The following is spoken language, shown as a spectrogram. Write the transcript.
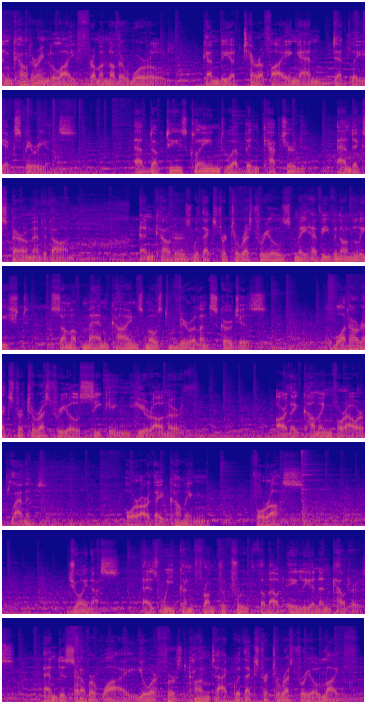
Encountering life from another world can be a terrifying and deadly experience. Abductees claim to have been captured and experimented on. Encounters with extraterrestrials may have even unleashed some of mankind's most virulent scourges. What are extraterrestrials seeking here on Earth? Are they coming for our planet? Or are they coming for us? Join us as we confront the truth about alien encounters and discover why your first contact with extraterrestrial life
